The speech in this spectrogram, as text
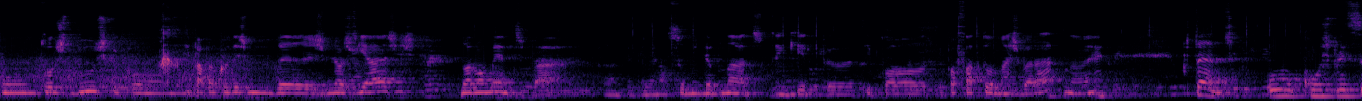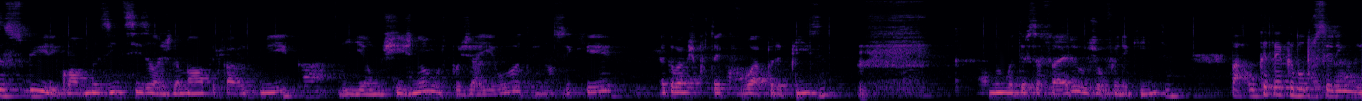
com motores de busca, com, tipo, à procura das, das melhores viagens. Normalmente, pá, pronto, eu também não sou muito abonado, tenho que ir tipo, ao, tipo, ao fator mais barato, não é? Portanto, o- com os preços a subir e com algumas indecisões da malta que estava comigo, ia um X número, depois já ia outro e não sei o quê, acabamos por ter que voar para Pisa numa terça-feira, o jogo foi na quinta. Pá, o que até acabou por ser en-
